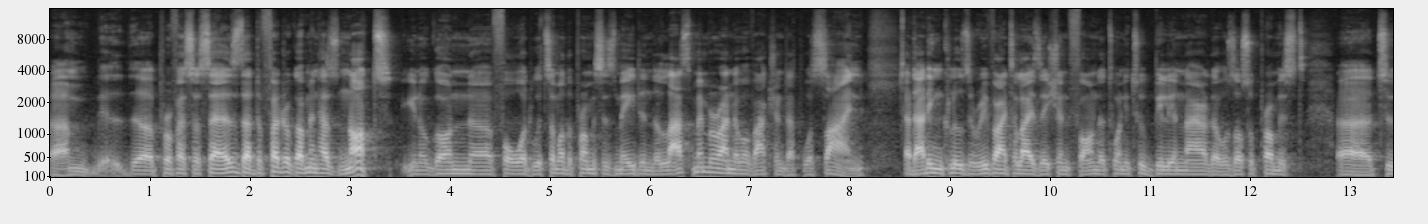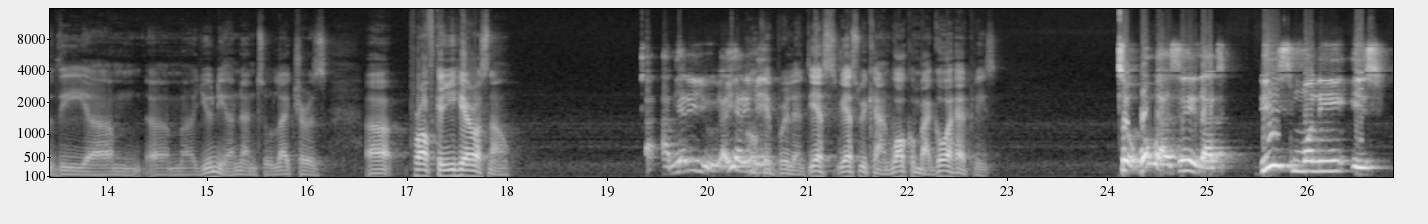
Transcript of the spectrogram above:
Um, the professor says that the federal government has not, you know, gone uh, forward with some of the promises made in the last memorandum of action that was signed. Uh, that includes a revitalization fund, the 22 billion naira that was also promised uh, to the um, um, uh, union and to lecturers. Uh, Prof, can you hear us now? I'm hearing you. Are you hearing okay, me? Okay, brilliant. Yes, yes, we can. Welcome back. Go ahead, please. So what we are saying is that this money is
